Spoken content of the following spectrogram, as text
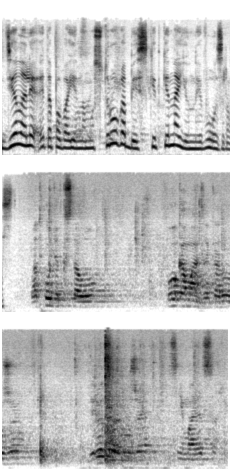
Делали это по-военному строго, без скидки на юный возраст. Подходит к столу, по команде к оружию, берет оружие, снимается –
